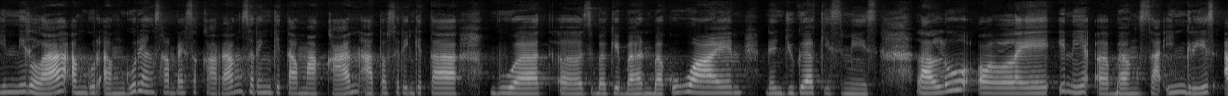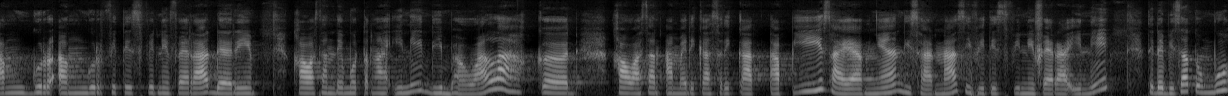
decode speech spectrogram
inilah anggur-anggur yang sampai sekarang sering kita makan atau sering kita buat uh, sebagai bahan baku wine dan juga kismis. Lalu oleh ini uh, bangsa Inggris, anggur-anggur Vitis vinifera dari kawasan Timur Tengah ini dibawalah ke kawasan Amerika Serikat. Tapi sayangnya di sana si Vitis vinifera ini tidak bisa tumbuh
